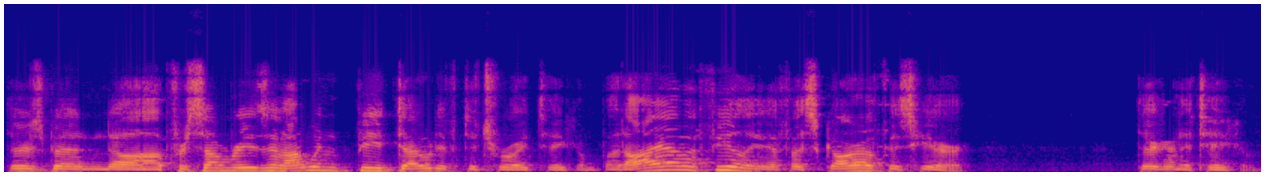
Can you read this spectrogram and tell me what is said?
There's been, uh, for some reason, I wouldn't be doubt if Detroit take him, but I have a feeling if Askarov is here, they're going to take him.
